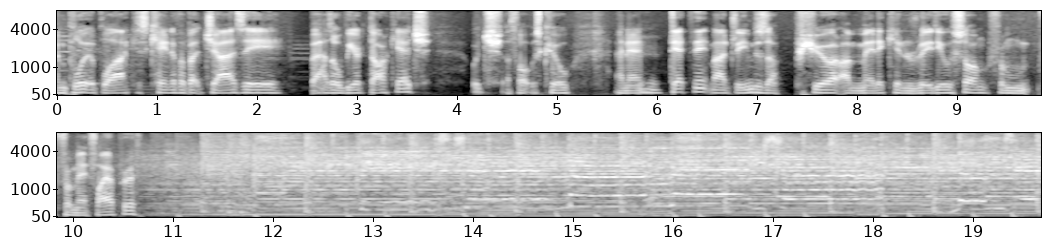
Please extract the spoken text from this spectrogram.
And Blue to Black is kind of a bit jazzy, but has a weird dark edge, which I thought was cool. And then Detonate My Dreams is a pure American radio song from from uh, Fireproof. This generation knows it.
